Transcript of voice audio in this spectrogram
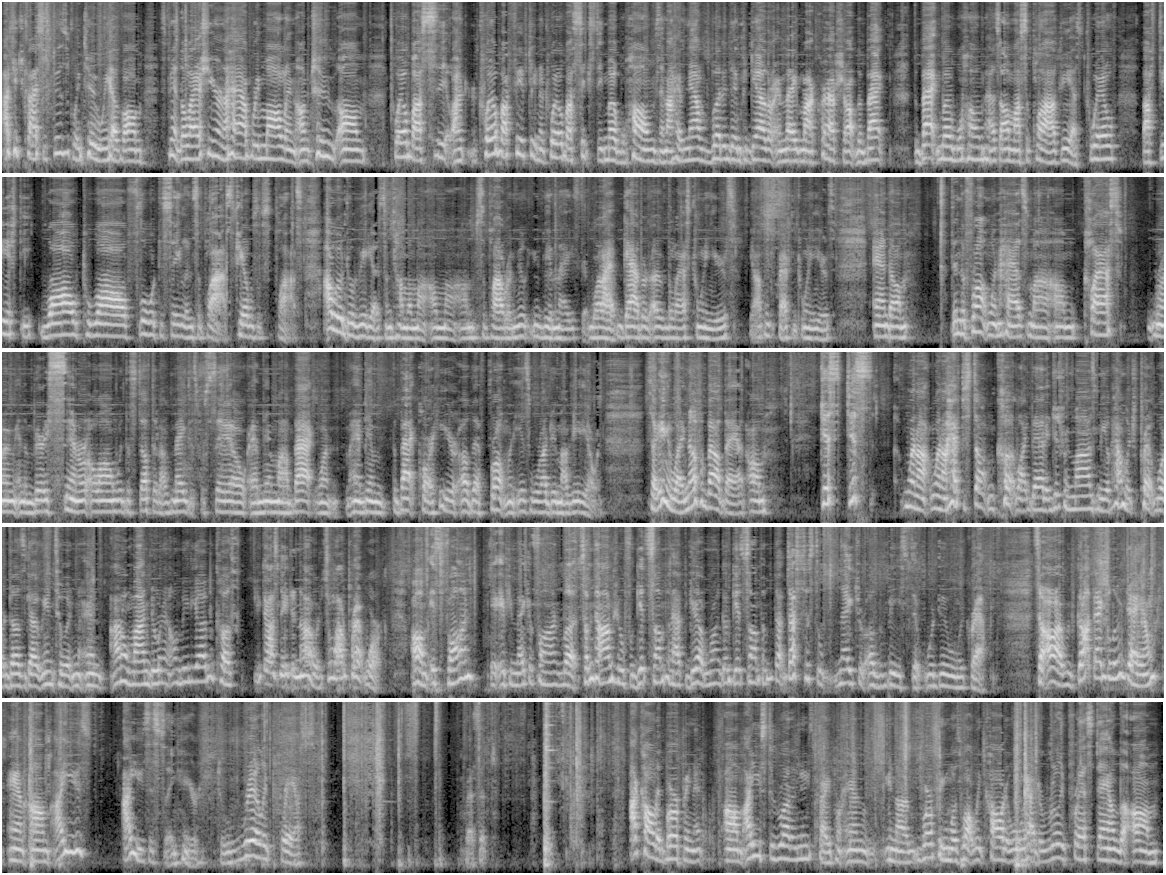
I teach classes physically too. We have um, spent the last year and a half remodeling on two um, 12 by 6, uh, 12 by 50 and a 12 by 60 mobile homes, and I have now butted them together and made my craft shop. The back, the back mobile home has all my supplies. Yes, 12 by 50 wall-to-wall, floor-to-ceiling supplies, shelves of supplies. I will do a video sometime on my on my um, supply room. You'll, you'll be amazed at what I have gathered over the last 20 years. Yeah, I've been crafting 20 years. And um, then the front one has my um, class room in the very center along with the stuff that I've made that's for sale and then my back one and then the back part here of that front one is where I do my videoing. So anyway, enough about that. Um, just just when I when I have to stop and cut like that, it just reminds me of how much prep work does go into it, and, and I don't mind doing it on video because you guys need to know it's a lot of prep work. Um, it's fun if you make it fun, but sometimes you'll forget something, have to get up and run, go get something. That, that's just the nature of the beast that we're doing with crafting. So, all right, we've got that glued down, and um, I use I use this thing here to really press press it. I call it burping it. Um, I used to run a newspaper, and, you know, burping was what we called it when we had to really press down the, um,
